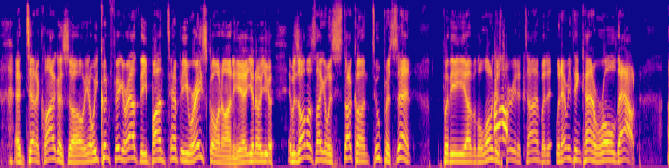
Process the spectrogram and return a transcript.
at ten o'clock or so. You know, we couldn't figure out the Bontempi race going on here. You know, you it was almost like it was stuck on two percent for the uh, for the longest oh. period of time. But it, when everything kind of rolled out, uh,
